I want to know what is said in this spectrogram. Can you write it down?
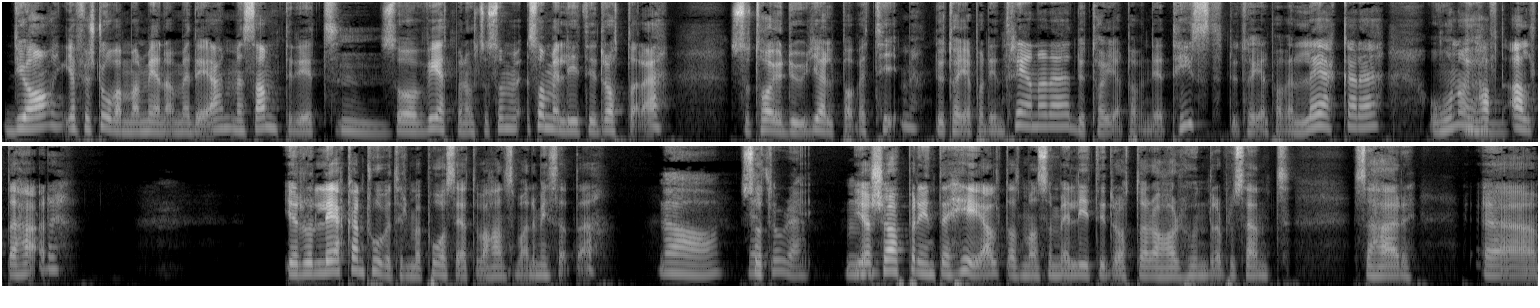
ja jag förstår vad man menar med det, men samtidigt mm. så vet man också som, som elitidrottare så tar ju du hjälp av ett team. Du tar hjälp av din tränare, du tar hjälp av en dietist, du tar hjälp av en läkare och hon har ju mm. haft allt det här. Läkaren tog väl till och med på sig att det var han som hade missat det. Ja, jag så tror det. Mm. Jag köper inte helt att man som elitidrottare har 100% så här eh,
